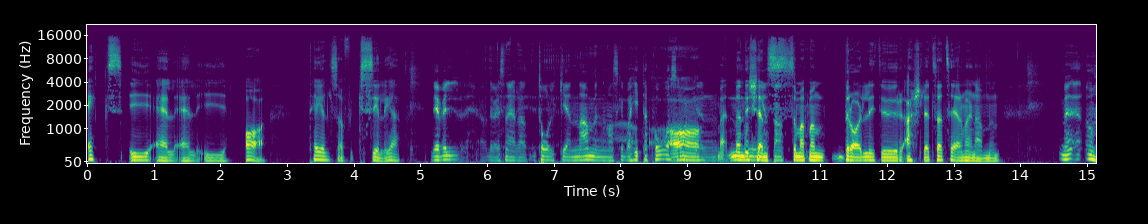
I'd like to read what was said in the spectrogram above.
X-I-L-L-I-A. Tales of Xillia. Det är väl, det är väl sådana här Tolkien-namn, man ska bara hitta på Ja, saker men, men det känns ingenstans. som att man drar lite ur arslet så att säga, de här namnen. Men om,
